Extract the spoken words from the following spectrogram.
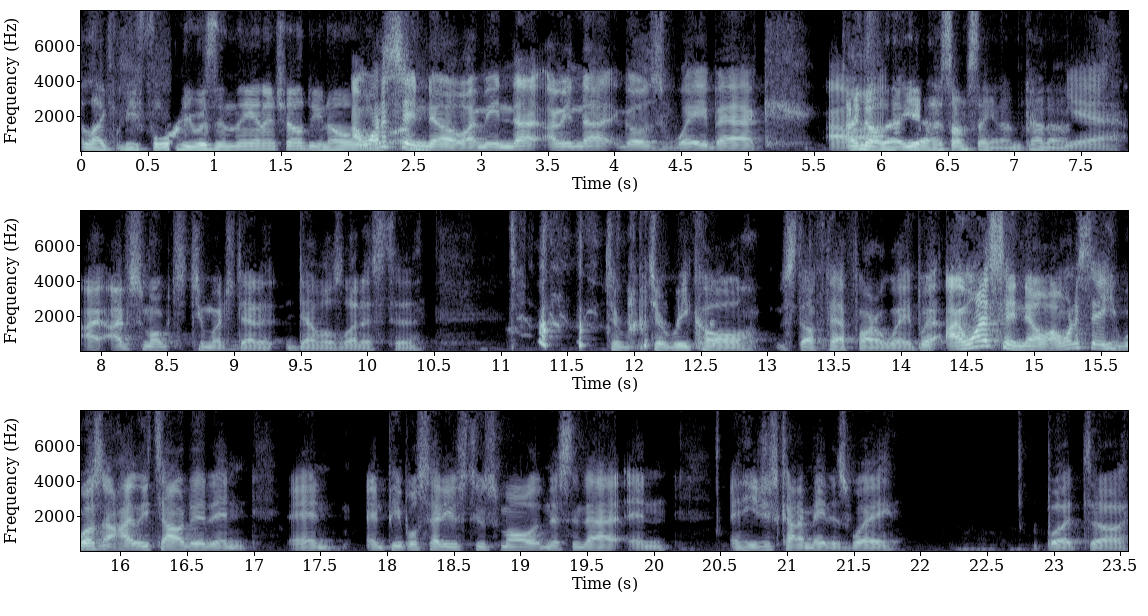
like before he was in the NHL? Do you know? I want to say no. I mean that. I mean that goes way back. Uh, I know that. Yeah, that's what I'm saying. I'm kind of. Yeah, I, have smoked too much de- devil's lettuce to to to recall stuff that far away. But I want to say no. I want to say he wasn't highly touted, and and and people said he was too small and this and that, and and he just kind of made his way. But uh,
